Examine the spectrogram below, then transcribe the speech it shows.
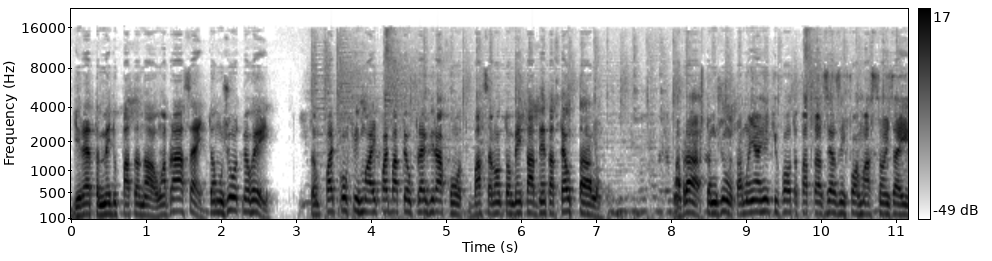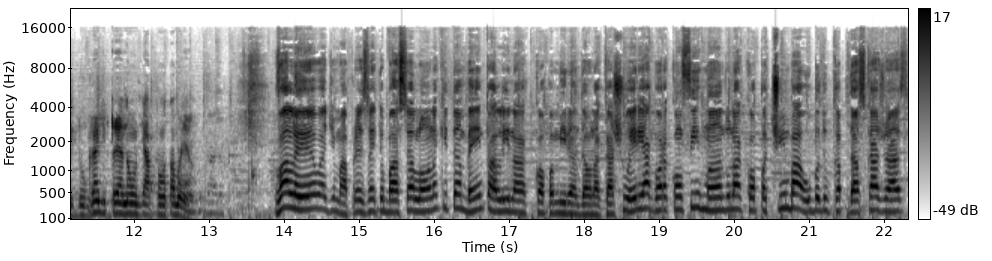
diretamente do Patanal. Um abraço, Ed. Tamo junto, meu rei. Então pode confirmar aí, pode bater o pré e virar ponto. Barcelona também tá dentro até o talo. Um abraço, tamo junto. Amanhã a gente volta para trazer as informações aí do grande treino onde apronta amanhã. Valeu, Edmar. Presidente do Barcelona, que também está ali na Copa Mirandão na Cachoeira e agora confirmando na Copa Timbaúba do Campo das Cajás.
